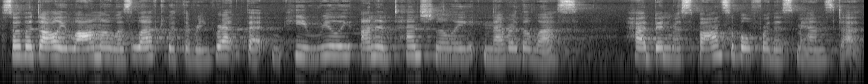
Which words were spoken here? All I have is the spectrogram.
So the Dalai Lama was left with the regret that he really unintentionally, nevertheless, had been responsible for this man's death,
